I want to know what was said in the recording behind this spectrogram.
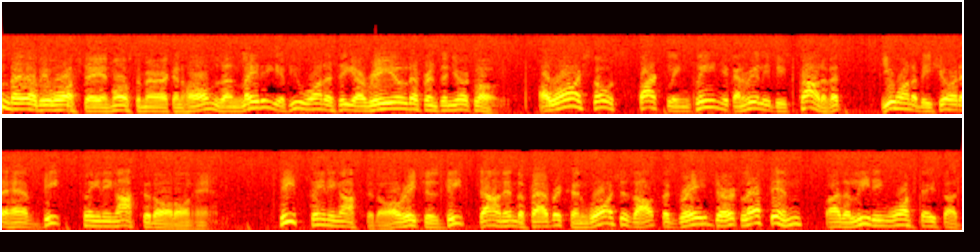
Monday will be wash day in most American homes, and lady, if you want to see a real difference in your clothes, a wash so sparkling clean you can really be proud of it, you want to be sure to have deep cleaning Oxidol on hand. Deep cleaning Oxidol reaches deep down into fabrics and washes out the gray dirt left in by the leading wash day suds,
